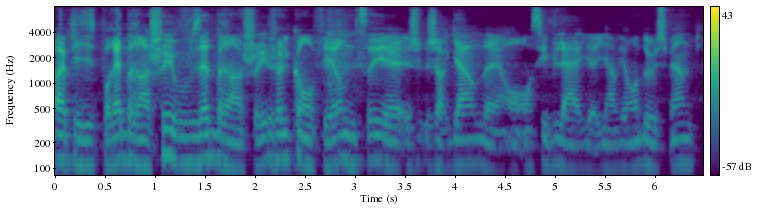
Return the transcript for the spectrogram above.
Oui, puis pour être branché, vous êtes branché, je le confirme. Tu sais, je, regarde, on, s'est vu là, il y, a, environ deux semaines, puis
